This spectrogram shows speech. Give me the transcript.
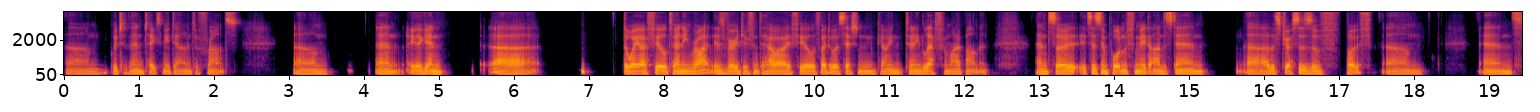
um, which then takes me down into France. Um, and again, uh, the way I feel turning right is very different to how I feel if I do a session going turning left from my apartment. And so it's just important for me to understand uh, the stresses of both. Um, and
